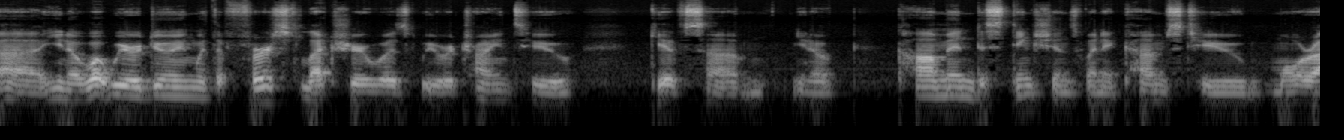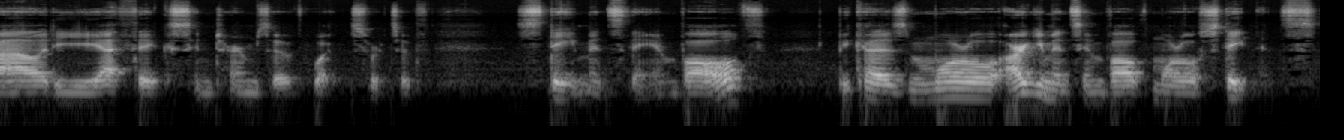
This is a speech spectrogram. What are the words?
uh, you know, what we were doing with the first lecture was we were trying to give some, you know, common distinctions when it comes to morality, ethics, in terms of what sorts of statements they involve, because moral arguments involve moral statements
